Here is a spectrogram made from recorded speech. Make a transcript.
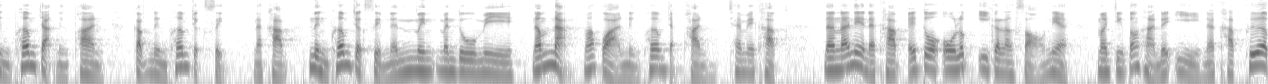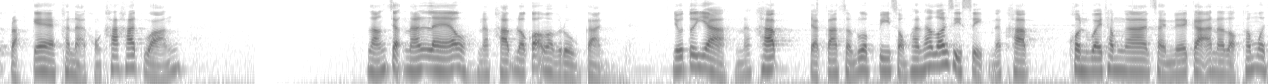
1 เพิ่มจาก 1,000 กับ 1 เพิ่มจาก 10นะครับ1เพิ่มจาก 10นั้นมันมันดูมีน้ำหนักมากกว่า 1 เพิ่มจากพันใช่ไหมครับดังนั้นเนี่ยนะครับไอตัว o ลบ e กำลังสองเนี่ยมันจึงต้องหารด้วย e นะครับเพื่อปรับแก้ขนาดของค่าคาดหวัง หลังจากนั้นแล้วนะครับเราก็เอามารวมกัน ยกตัวอย่างนะครับจากการสำรวจปี 2540 นะครับ คนวัยทำงานใส่นาฬิกาอนาล็อกทั้งหมด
